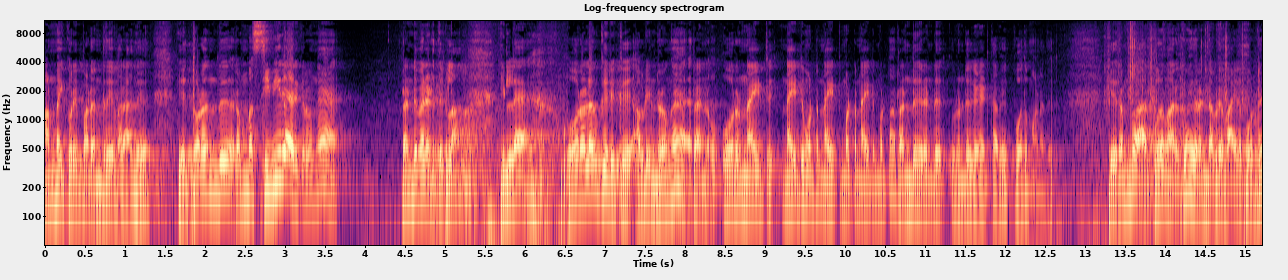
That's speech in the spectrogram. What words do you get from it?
ஆண்மை குறைபாடுன்றதே வராது. இது தொடர்ந்து ரொம்ப சிவியராக இருக்கிறவங்க ரெண்டு வேளை எடுத்துக்கலாம். இல்லை ஓரளவுக்கு இருக்குது அப்படின்றவங்க ரன் ஒரு நைட்டு நைட்டு மட்டும் நைட்டு மட்டும் நைட்டு மட்டும் ரெண்டு ரெண்டு உருண்டுகள் எடுத்தாவே போதுமானது. இது ரொம்ப அற்புதமாக இருக்கும். இது ரெண்டு அப்படியே வாயில் போட்டு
